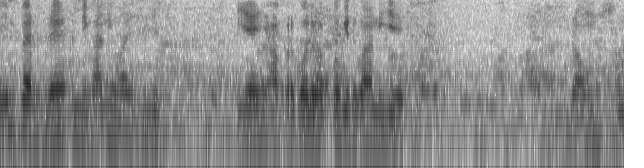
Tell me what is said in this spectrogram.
इन पर रेट लिखा नहीं हुआ इसलिए ये यहाँ पर गोलगप्पों की दुकान, ये ब्राउन शू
